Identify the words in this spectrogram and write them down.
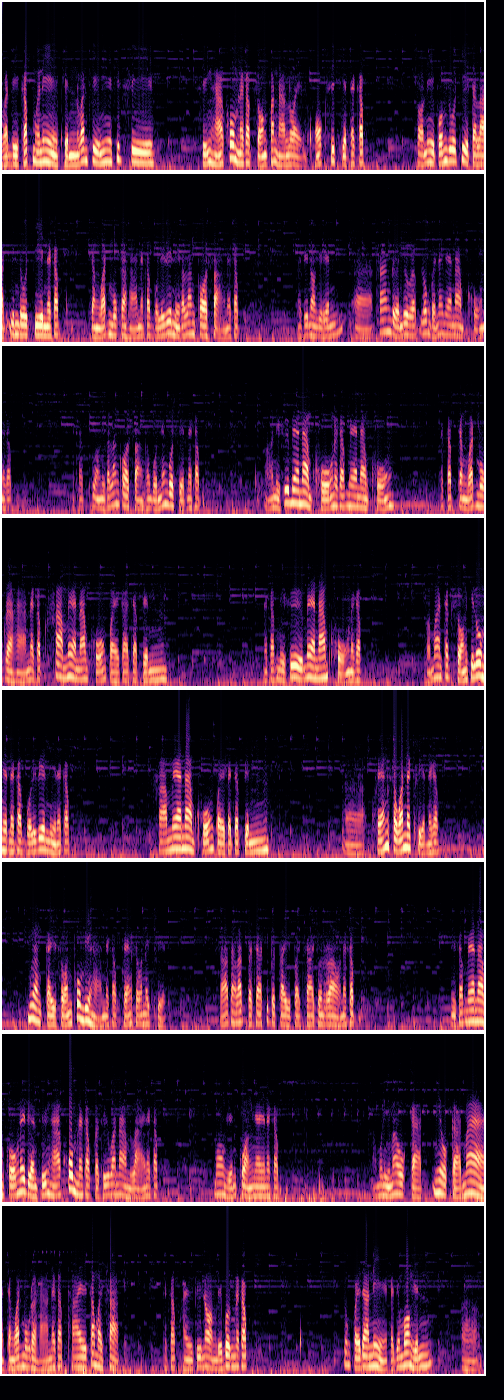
วัสดีครับเมื่อนี้เป็นวันที่24สิงหาคมนะครับ2567นะครับ ตอนนี้ผมอยู่ที่ตลาดอินโดจีนนะครับ จังหวัดมุกดาหารนะครับ บริเวณนี้กำลังก่อสร้างนะครับพี่น้องจะเห็นอ่าทางเดินอยู่ครับลงไปในแม่น้ำโขงนะครับนะครับช่วงนี้กำลังก่อสร้างข้างบนยังบ่เสร็จนะครับอ่านี่คือแม่น้ำโขงนะครับ แม่น้ำโขง นะครับ จังหวัดมุกดาหารนะครับ ข้ามแม่น้ำโขงไปก็จะเป็นนะครับ นี่คือแม่น้ำโขงนะครับ ประมาณสักสองกิโลเมตรนะครับ บริเวณนี้นะครับ ข้ามแม่น้ำโขงไปก็จะเป็นแขวงสวรรณเขตนะครับ เมืองไก่สอนพุ่มวิหารนะครับ แขวงสวรรณเขต สาธารณรัฐประชาธิปไตยประชาชนลานะครับ นี่ครับแม่น้ำโขงในเดือนสิงหาคมนะครับ ก็ถือว่าน้ำหลายนะครับ มองเห็นกว้างไงนะครับเอามือนี้มาโอกาสมีโอกาสมาจังหวัดมุกดาหารนะครับไทยธรรมชาตินะครับ ให้พี่น้องได้เบิ่งนะครับลงไปด้านนี้ก็จะมองเห็น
